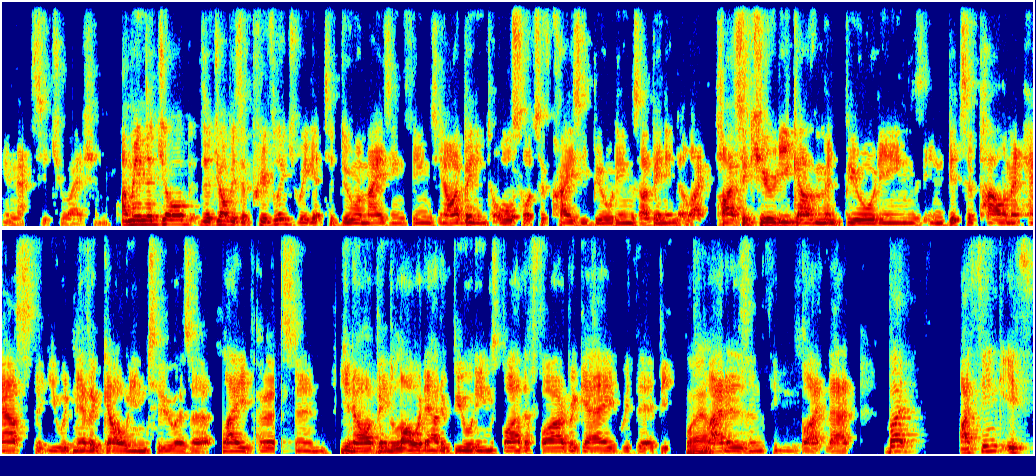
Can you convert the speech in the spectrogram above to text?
in that situation. I mean, the job the job is a privilege. We get to do amazing things. You know, I've been into all sorts of crazy buildings. I've been into like high security government buildings in bits of Parliament House that you would never go into as a lay person. You know, I've been lowered out of buildings by the fire brigade with their big wow ladders and things like that. But I think if,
